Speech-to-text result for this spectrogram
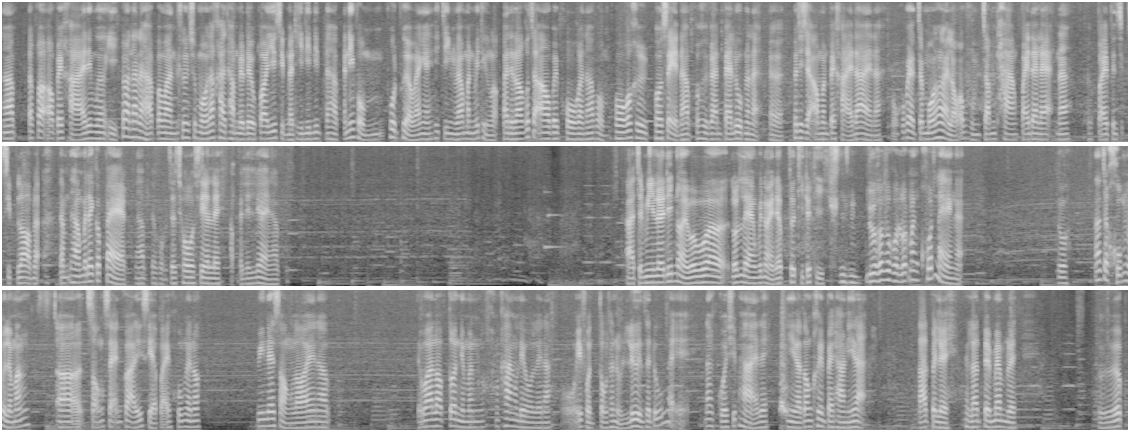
นะครับแล้วก็เอาไปขายในเมืองอีกก็นั่นแหละครับประมาณครึ่งชั่วโมงถ้าใครทำเร็วๆก็ 20 นาทีนิดๆนะครับอันนี้ผมพูดเผื่อไว้ไงที่จริงแล้วมันไม่ถึงหรอกแต่เดี๋ยวเราก็จะเอาไปโพกันนะครับผมโพก็คือโปรเซสนะครับก็คือการแปรรูปนั่นแหละเออเพื่อที่จะเอามันไปขายได้นะผมก็ไม่อยากจะโม้เท่าไหร่หรอกว่าผมจำทางไปได้แล้วนะไปเป็น 10บสรอบแล้วจำทางไม่ได้ก็แปลกนะครับเดี๋ยวผมจะโชว์เซียนเลยขับไปเรื่อยๆนะครับ อาจจะมีเลยนิดหน่อยเพราะว่ารถแรงไปหน่อยนะครับตัวทีตัวทีดูครับทุกคนรถมันโคตรแรงอะ่ะดูน่าจะคุ้มอยู่แล้วมั้งเอ่อสองแสนกว่าที่เสียไปคุ้มเลยเนาะวิ่งได้สองร้อยนะครับ แต่ว่ารอบต้นเนี่ยมันค่อนข้างเร็วเลยนะ โอ้ยฝนตกถนนลื่นซะด้วยน่ากลัวชิบหายเลย นี่เราต้องขึ้นไปทางนี้แหละลัดไปเลยลัดไปแม่มเลยปึ๊บ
